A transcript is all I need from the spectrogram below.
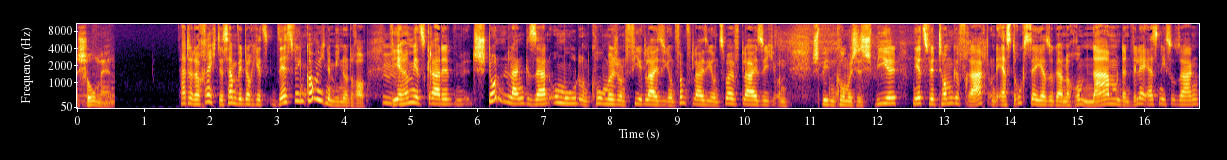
Showman. Hat er doch recht, das haben wir doch jetzt, deswegen komme ich nämlich nur drauf. Wir haben jetzt gerade stundenlang gesagt, Unmut und komisch und viergleisig und fünfgleisig und zwölfgleisig und spielt ein komisches Spiel. Jetzt wird Tom gefragt und erst druckst er ja sogar noch rum, Namen und dann will er erst nicht so sagen.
